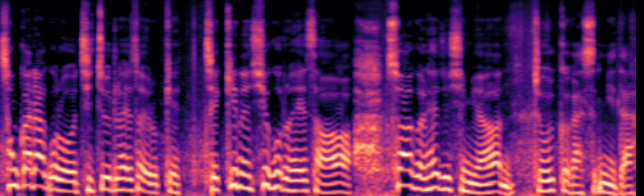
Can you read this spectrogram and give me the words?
손가락으로 지주를 해서 이렇게 제끼는 식으로 해서 수확을 해주시면 좋을 것 같습니다.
